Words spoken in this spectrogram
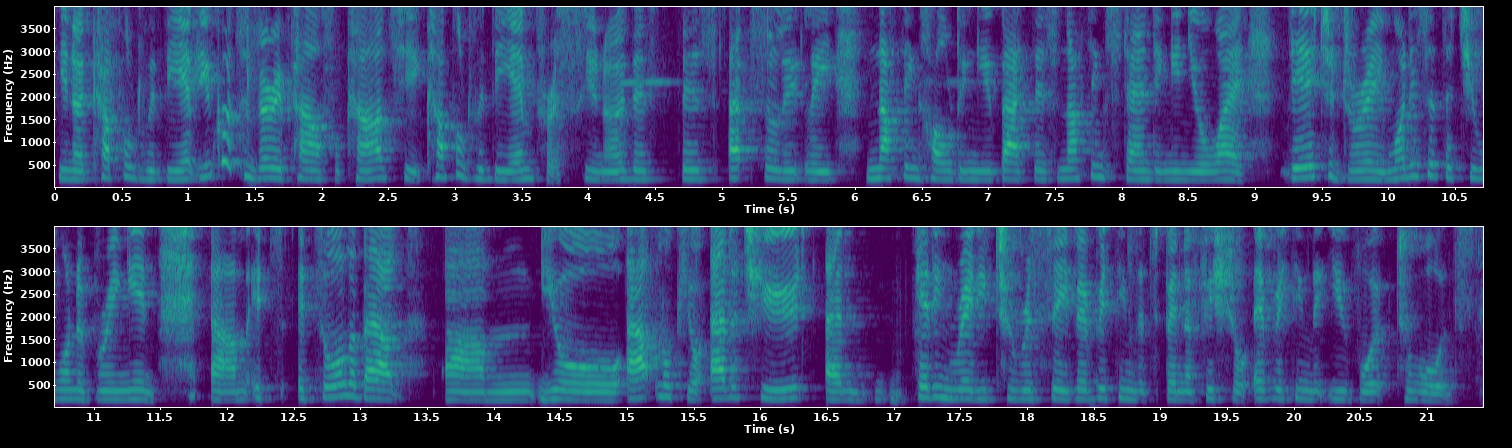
You know, coupled with the you've got some very powerful cards here. Coupled with the Empress, you know, there's there's absolutely nothing holding you back. There's nothing standing in your way. Dare to dream. What is it that you want to bring in? Um, it's it's all about um, your outlook, your attitude, and getting ready to receive everything that's beneficial, everything that you've worked towards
